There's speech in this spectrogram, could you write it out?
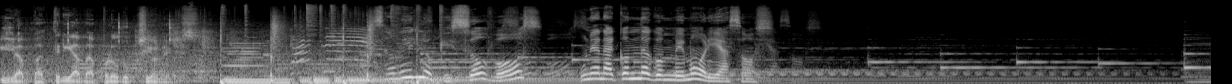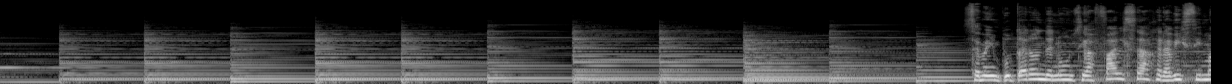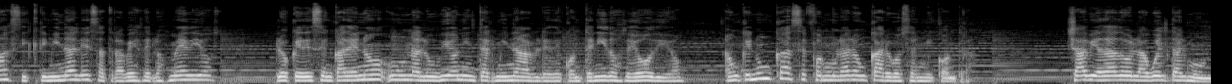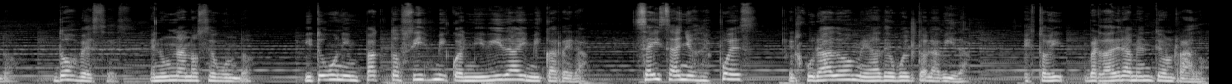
La Patriada Producciones. ¿Sabés lo que sos vos? Una anaconda con memoria sos. Se me imputaron denuncias falsas, gravísimas y criminales a través de los medios, lo que desencadenó un aluvión interminable de contenidos de odio, aunque nunca se formularon cargos en mi contra. Ya había dado la vuelta al mundo, dos veces, en un nanosegundo, y tuvo un impacto sísmico en mi vida y mi carrera. Seis años después, el jurado me ha devuelto la vida. Estoy verdaderamente honrado.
